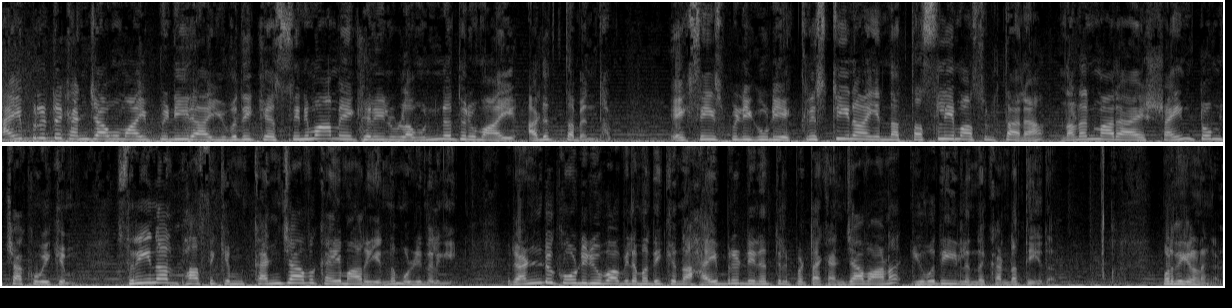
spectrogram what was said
ഹൈബ്രിഡ് കഞ്ചാവുമായി പിടിയിലായ യുവതിക്ക് സിനിമാ മേഖലയിലുള്ള ഉന്നതരുമായി അടുത്ത ബന്ധം. എക്സൈസ് പിടികൂടിയ ക്രിസ്റ്റീന എന്ന തസ്ലീമ സുൽത്താന നടന്മാരായ ഷൈൻ ടോം ചാക്കോയ്ക്കും ശ്രീനാഥ് ഭാസിക്കും കഞ്ചാവ് കൈമാറിയെന്ന് മൊഴി നൽകി. രണ്ട് കോടി രൂപ വിലമതിക്കുന്ന ഹൈബ്രിഡ് ഇനത്തിൽപ്പെട്ട കഞ്ചാവാണ് യുവതിയിൽ നിന്ന് കണ്ടെത്തിയത്. പ്രതികരണങ്ങൾ.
